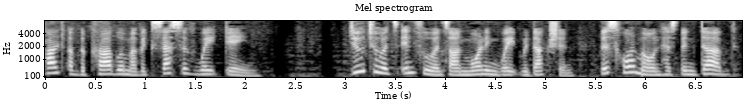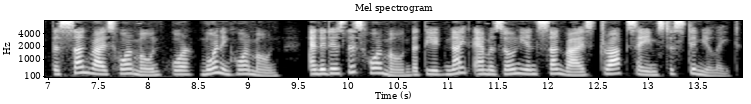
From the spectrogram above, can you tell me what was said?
heart of the problem of excessive weight gain. Due to its influence on morning weight reduction, this hormone has been dubbed the sunrise hormone or morning hormone, and it is this hormone that the Ignite Amazonian Sunrise drops aims to stimulate.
